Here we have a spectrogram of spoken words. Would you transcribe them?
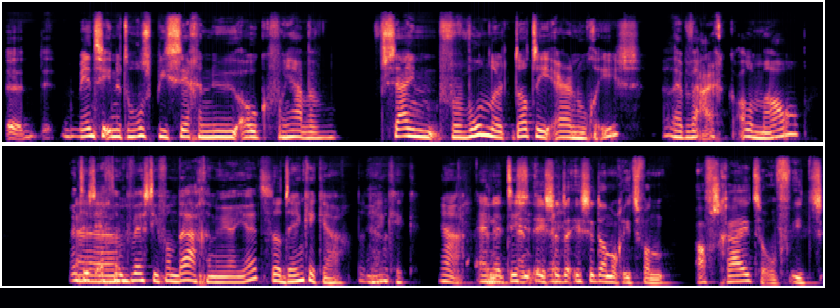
eh, de mensen in het hospice zeggen nu ook van ja, we zijn verwonderd dat hij er nog is. Dat hebben we eigenlijk allemaal. Het is echt Ehm, een kwestie van dagen nu, ja, Jet? Dat denk ik, ja. Dat denk ik. Ja, en, En, het is, en is, er, is er dan nog iets van afscheid of iets,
